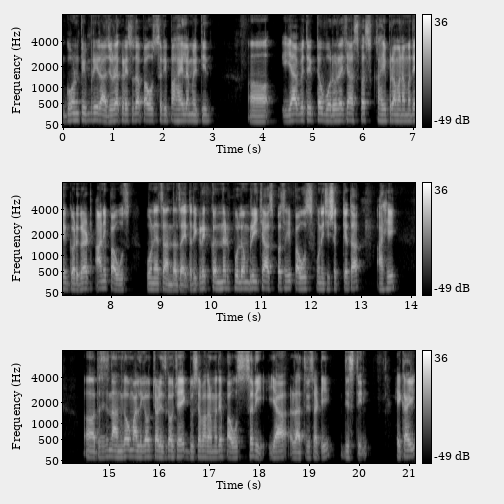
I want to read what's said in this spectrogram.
गोंडपिंपरी राजुराकडे सुद्धा पाऊस सरी पाहायला मिळतील. या व्यतिरिक्त वरोऱ्याच्या आसपास काही प्रमाणामध्ये गडगडाट आणि पाऊस होण्याचा अंदाज आहे. तर इकडे कन्नड फुलंब्रीच्या आसपासही पाऊस होण्याची शक्यता आहे. तसेच नांदगाव मालेगाव चाळीसगावच्या एक दुसऱ्या भागांमध्ये पाऊस सरी या रात्रीसाठी दिसतील. हे काही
